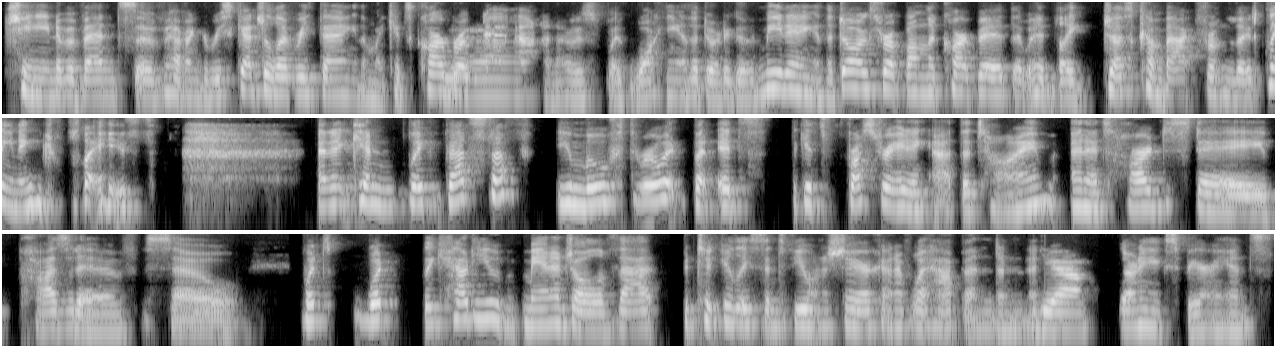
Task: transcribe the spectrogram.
chain of events of having to reschedule everything. And then my kid's car broke yeah. down and I was like walking out the door to go to a meeting and the dogs were up on the carpet that had like just come back from the cleaning place. And it can like that stuff, you move through it, but it's it gets frustrating at the time and it's hard to stay positive. So what what like how do you manage all of that, particularly since if you want to share kind of what happened and, and yeah learning experience?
